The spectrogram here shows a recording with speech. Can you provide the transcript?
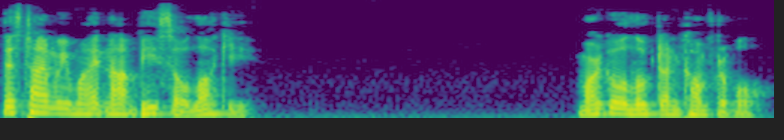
This time we might not be so lucky. Marco looked uncomfortable.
